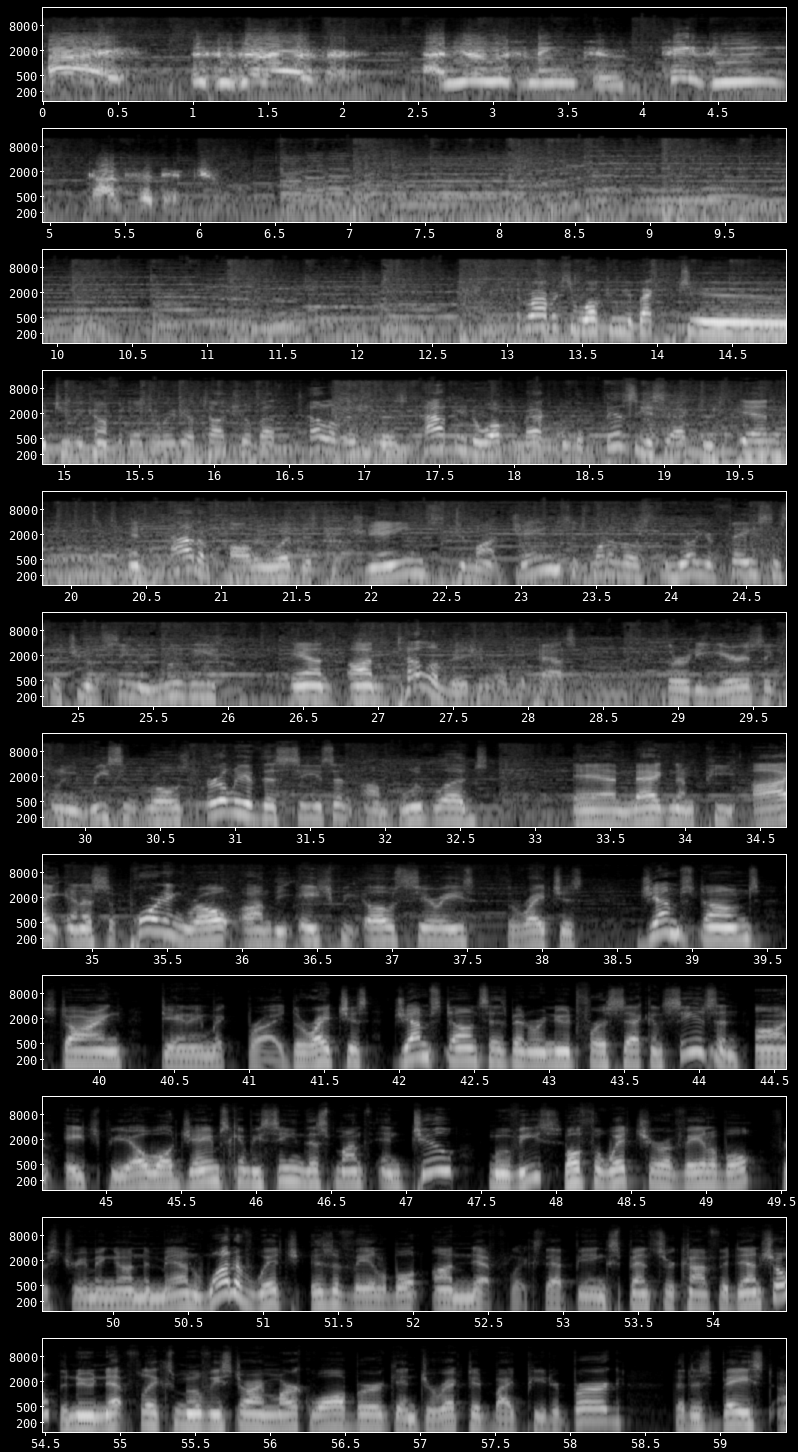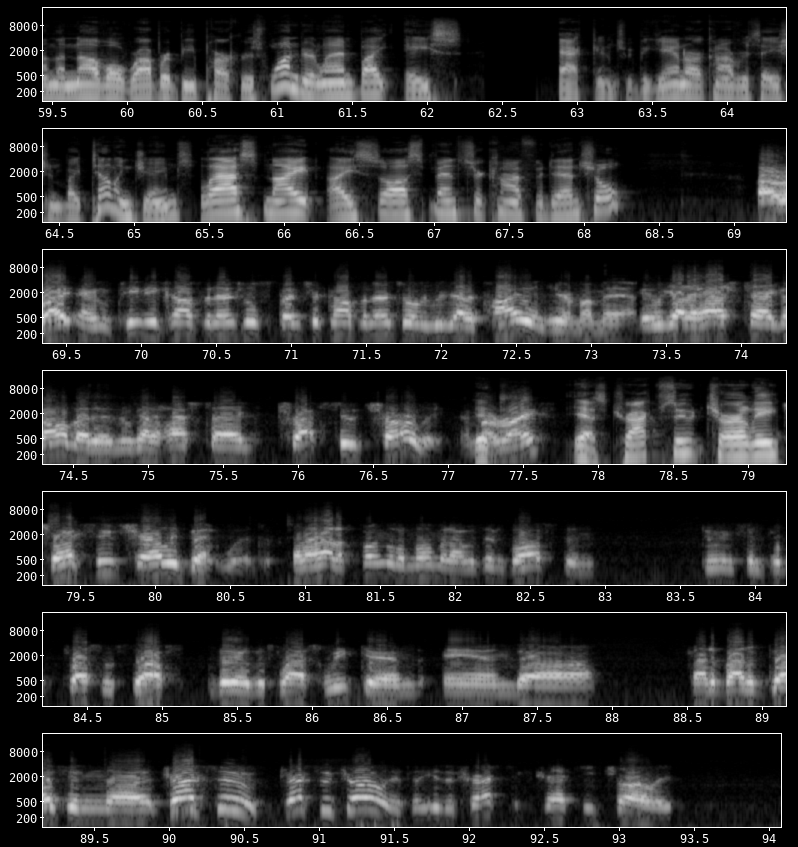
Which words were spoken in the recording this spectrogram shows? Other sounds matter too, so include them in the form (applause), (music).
Hi, this is Ed Asner, and you're listening to TV Confidential. Ed Robertson, welcome you back to TV Confidential Radio Talk Show about television. Is happy to welcome back one of the busiest actors in and out of Hollywood, Mr. James Dumont. James is one of those familiar faces that you have seen in movies and on television over the past 30 years, including recent roles earlier this season on Blue Bloods and Magnum PI, and a supporting role on the HBO series The Righteous Gemstones, starring Danny McBride. The Righteous Gemstones has been renewed for a second season on HBO, while James can be seen this month in two movies, both of which are available for streaming on demand, one of which is available on Netflix. That being Spenser Confidential, the new Netflix movie starring Mark Wahlberg and directed by Peter Berg, that is based on the novel Robert B. Parker's Wonderland by Ace Atkins. We began our conversation by telling James, Last night I saw Spenser Confidential. All right, and TV Confidential, Spenser Confidential, we got a tie in here, my man. And we got to hashtag all that in. We got a hashtag Tracksuit Charlie. Am I right? Yes, Tracksuit Charlie. Tracksuit Charlie Bentwood. And I had a fun little moment. I was in Boston doing some press and stuff there this last weekend, and uh, had about a dozen uh, tracksuit, tracksuit Charlie. It's either tracksuit, tracksuit Charlie.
